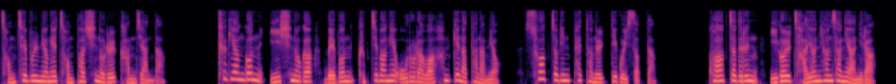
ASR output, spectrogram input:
정체불명의 전파 신호를 감지한다. 특이한 건 이 신호가 매번 극지방의 오로라와 함께 나타나며 수학적인 패턴을 띠고 있었다. 과학자들은 이걸 자연 현상이 아니라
